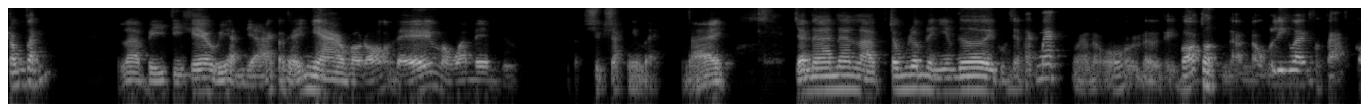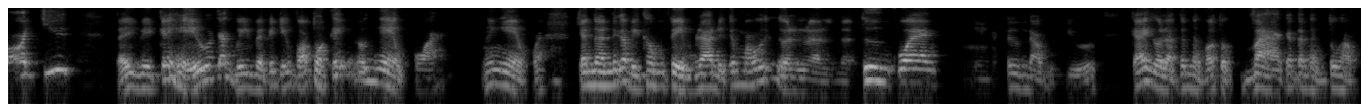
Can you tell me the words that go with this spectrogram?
trống vắng là vị tỳ kheo vị hành giả có thể nhào vào đó để mà qua đêm được. Xuất sắc như vậy. Đấy cho nên là trong room này nhiều người cũng sẽ thắc mắc là nó cái võ thuật nó, nó có liên quan Phật pháp. Có chứ. Tại vì cái hiểu của các vị về cái chữ võ thuật ấy nó nghèo quá nó nghèo quá. Cho nên các vị không tìm ra được cái mối gọi là, là tương quan tương đồng giữa cái gọi là tinh thần võ thuật và cái tinh thần tu học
